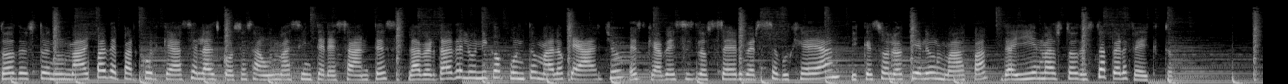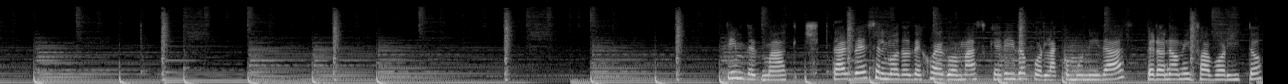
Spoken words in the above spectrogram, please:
Todo esto en un mapa de parkour que hace las cosas aún más interesantes. La verdad el único punto malo que hallo es que a veces los servers se bujean y que solo tiene un mapa. De ahí en más todo está perfecto. Team Deathmatch, tal vez el modo de juego más querido por la comunidad, pero no mi favorito,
